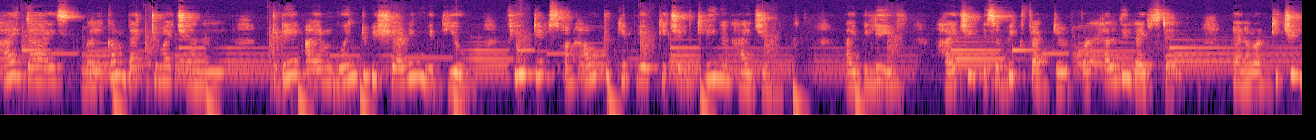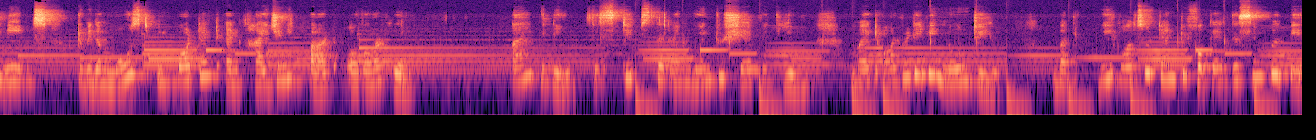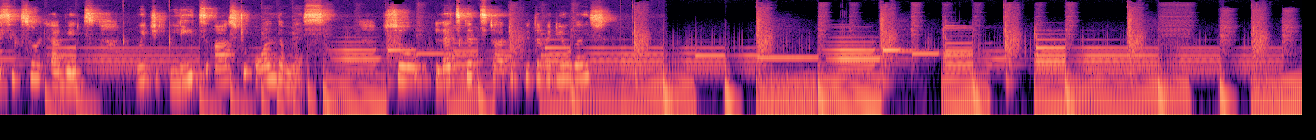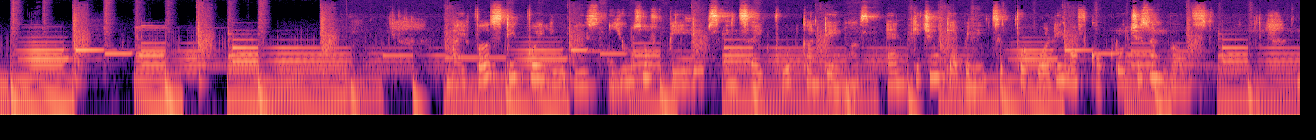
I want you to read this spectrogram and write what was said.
Hi guys, welcome back to my channel. Today I am going to be sharing with you few tips on how to keep your kitchen clean and hygienic. I believe hygiene is a big factor for a healthy lifestyle and our kitchen needs to be the most important and hygienic part of our home. I believe these tips that I am going to share with you might already be known to you, but we also tend to forget the simple basics or habits which leads us to all the mess. So let's get started with the video guys. First tip for you is use of bay leaves inside food containers and kitchen cabinets for warding off cockroaches and bugs.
